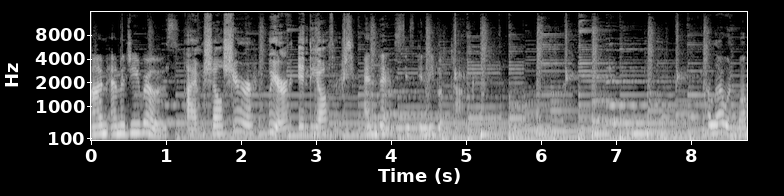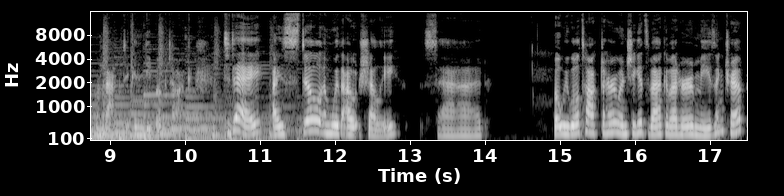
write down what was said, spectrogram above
I'm Emma G. Rose. I'm Shel Shearer. We're indie authors. And this is Indie Book Talk. Hello and welcome back to Indie Book Talk. Today, I still am without Shelly. Sad. But we will talk to her when she gets back about her amazing trip.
